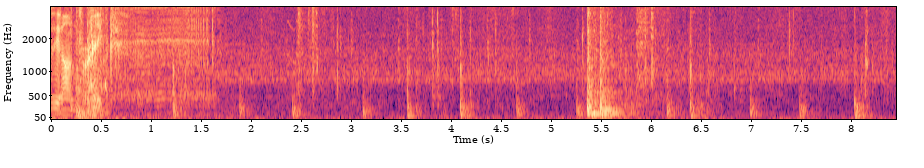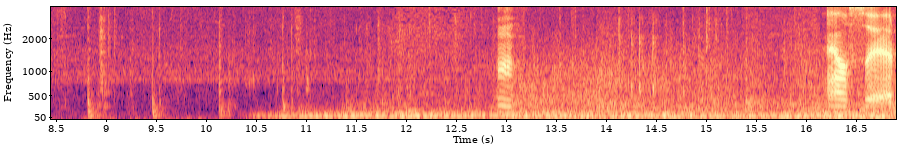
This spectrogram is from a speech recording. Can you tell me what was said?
Was on break? Hmm. Al said,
